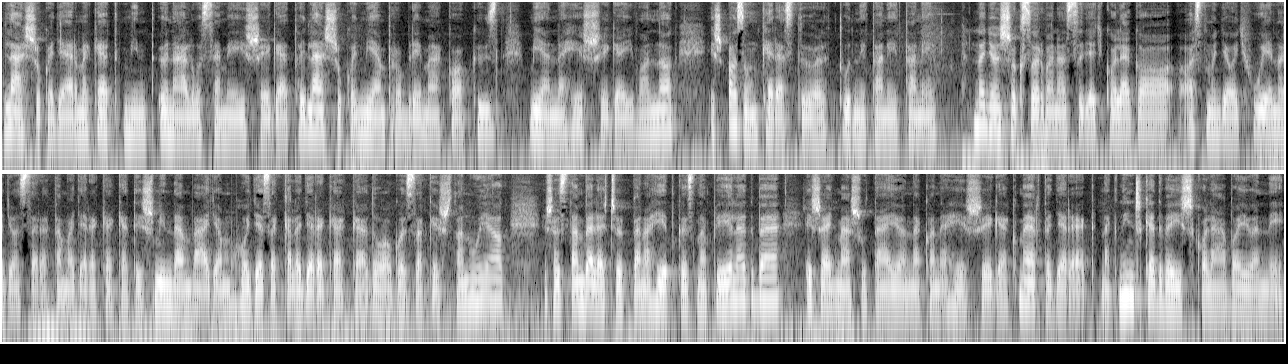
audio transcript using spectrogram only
lássuk a gyermeket, mint önálló személyiséget, hogy lássuk, hogy milyen problémákkal küzd, milyen nehézségei vannak, és azon keresztül tudni tanítani. Nagyon sokszor van az, hogy egy kollega azt mondja, hogy hú, én nagyon szeretem a gyerekeket, és minden vágyam, hogy ezekkel a gyerekekkel dolgozzak és tanuljak, és aztán belecsöppen a hétköznapi életbe, és egymás után jönnek a nehézségek, mert a gyereknek nincs kedve iskolába jönni,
